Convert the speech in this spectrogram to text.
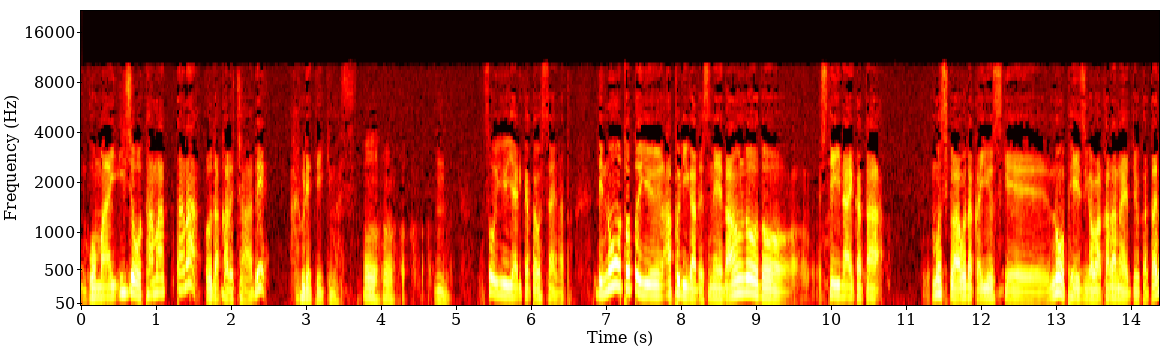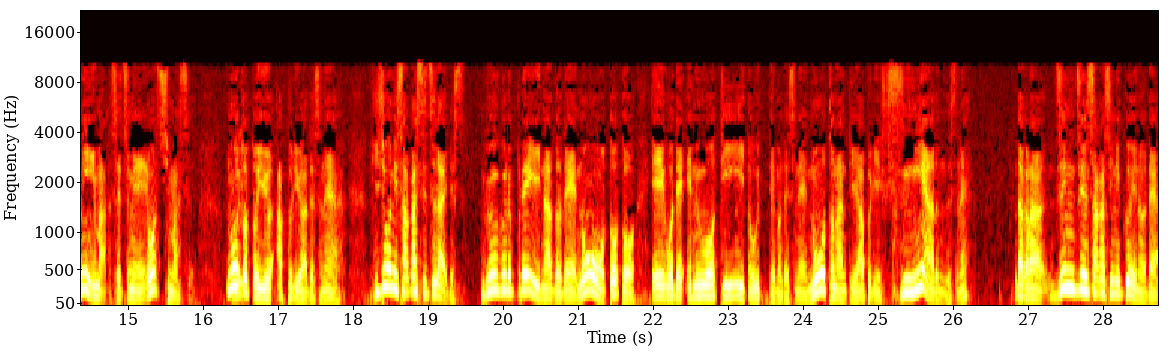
5枚以上溜まったら、小田カルチャーで溢れていきます。うん。うん。そういうやり方をしたいなと。で、ノートというアプリがですね、ダウンロードしていない方、もしくは小高祐介のページがわからないという方に今説明をします。ノートというアプリはですね、非常に探しづらいです。Google Play などでノートと英語で NOTE と打ってもですね、ノートなんていうアプリすげえあるんですね。だから全然探しにくいので、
